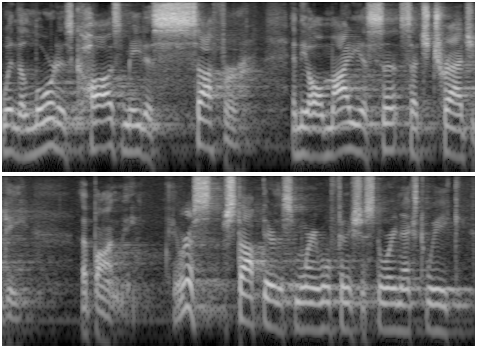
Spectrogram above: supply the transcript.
when the Lord has caused me to suffer, and the Almighty has sent such tragedy upon me? Okay, we're going to stop there this morning. We'll finish the story next week.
